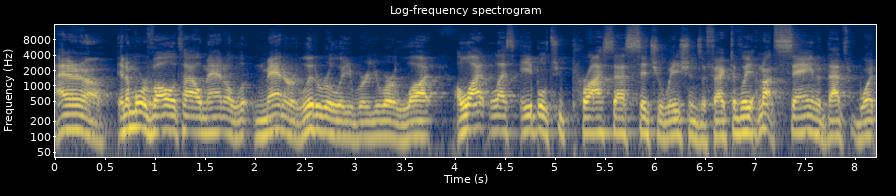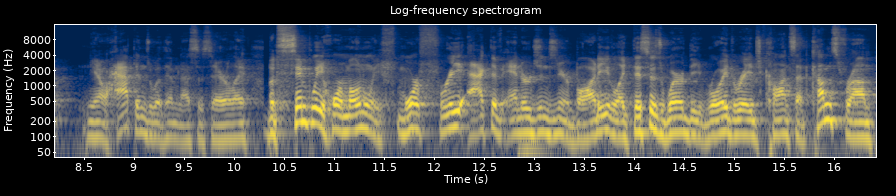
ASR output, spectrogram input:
I don't know, in a more volatile manner, manner, literally, where you are a lot, a lot less able to process situations effectively. I'm not saying that that's what you know happens with him necessarily, but simply hormonally, more free active androgens in your body. Like this is where the roid rage concept comes from.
